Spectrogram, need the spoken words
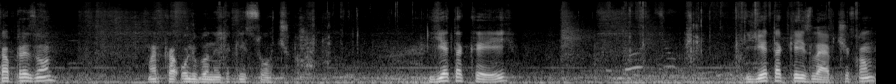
Капризон. Марка улюблений такий сочок. Є такий. Є такий з левчиком.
